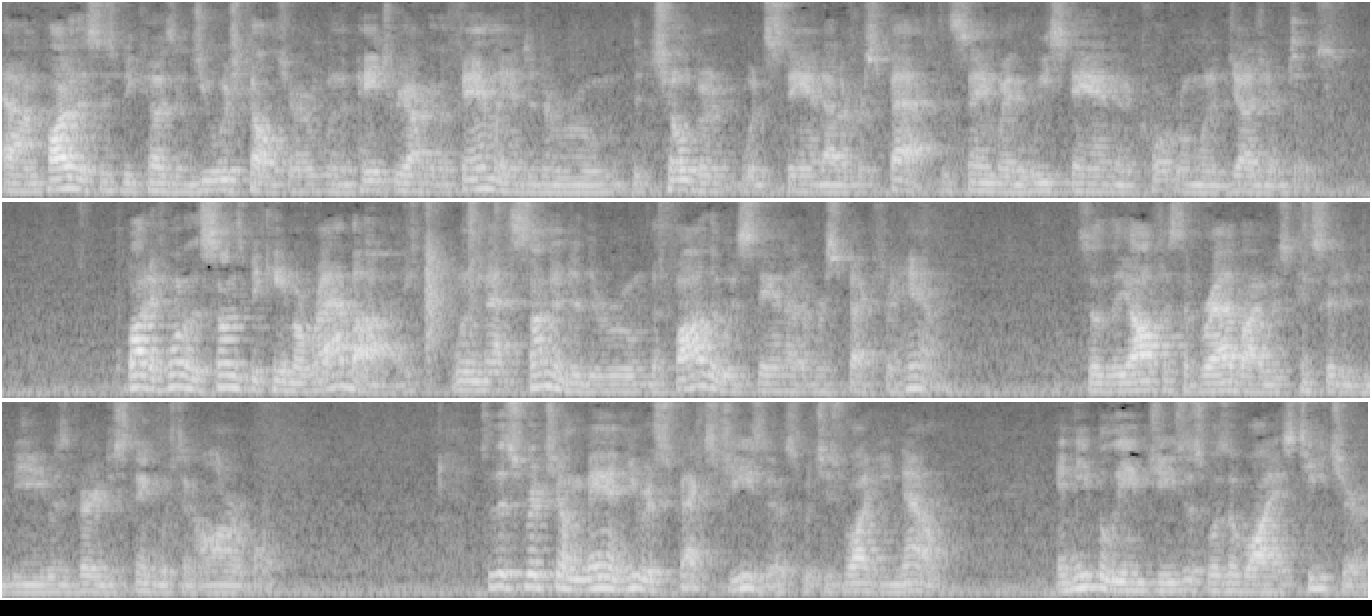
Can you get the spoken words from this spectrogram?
Um, part of this is because in Jewish culture, when the patriarch of the family entered a room, the children would stand out of respect, the same way that we stand in a courtroom when a judge enters. But if one of the sons became a rabbi, when that son entered the room, the father would stand out of respect for him. So the office of rabbi was considered to be was very distinguished and honorable. So this rich young man, he respects Jesus, which is why he knelt. And he believed Jesus was a wise teacher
